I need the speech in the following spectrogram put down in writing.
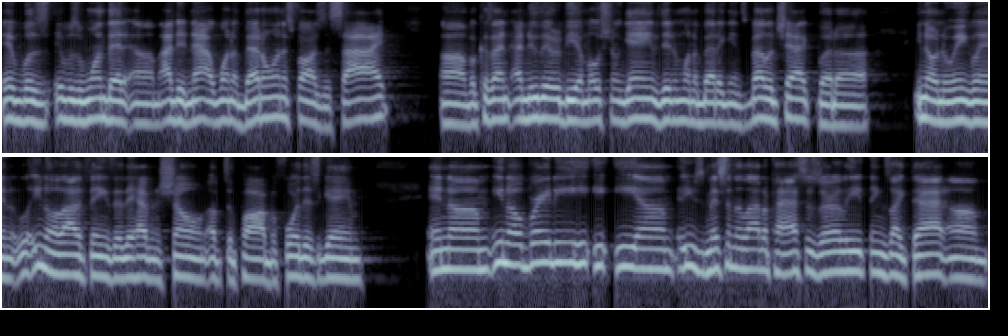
It was it was one that um, I did not want to bet on as far as the side uh, because I, I, knew there would be emotional games. Didn't want to bet against Belichick, but uh, you know New England, you know a lot of things that they haven't shown up to par before this game. And um, you know Brady, he, he um he was missing a lot of passes early, things like that. Um,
